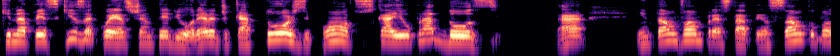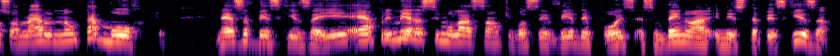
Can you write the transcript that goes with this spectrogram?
que na pesquisa Quest anterior era de 14 pontos, caiu para 12. Tá? Então vamos prestar atenção que o Bolsonaro não está morto. Nessa pesquisa aí, é a primeira simulação que você vê depois, assim, bem no início da pesquisa,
